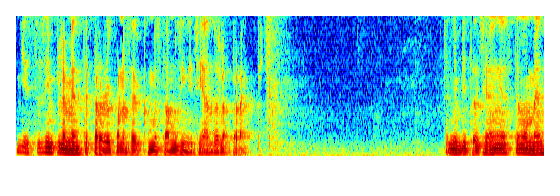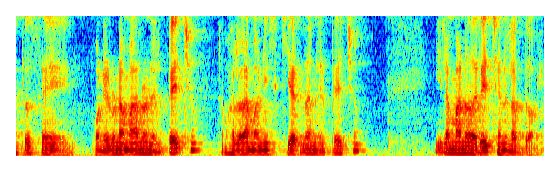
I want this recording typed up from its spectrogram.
Y esto es simplemente para reconocer cómo estamos iniciando la práctica. La invitación en este momento es eh, poner una mano en el pecho, ojalá la mano izquierda en el pecho y la mano derecha en el abdomen.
